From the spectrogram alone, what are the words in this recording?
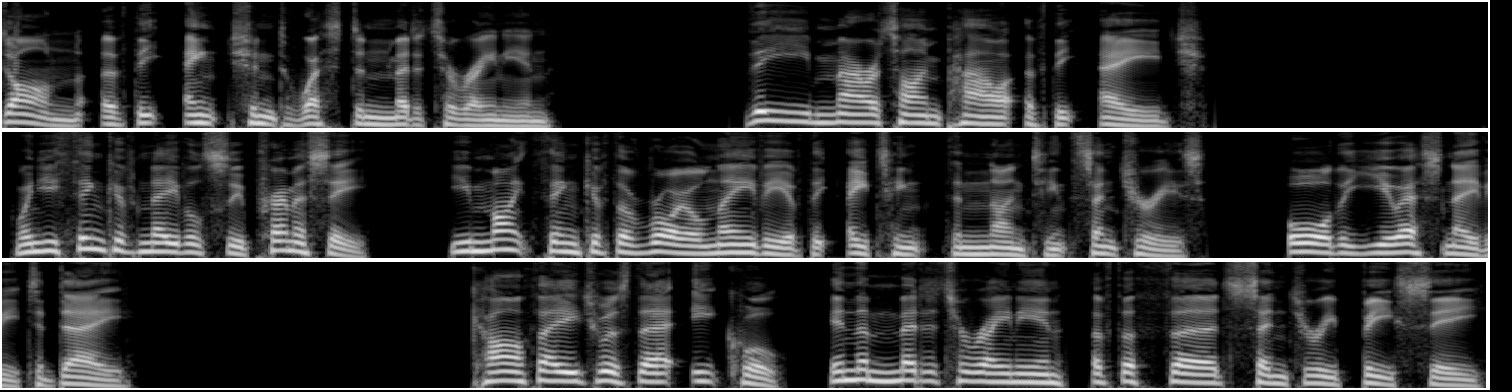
Don of the ancient Western Mediterranean, the maritime power of the age. When you think of naval supremacy, you might think of the Royal Navy of the 18th and 19th centuries, or the US Navy today. Carthage was their equal in the Mediterranean of the 3rd century BC,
